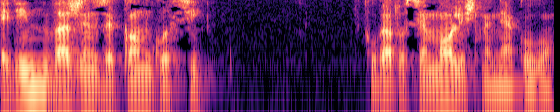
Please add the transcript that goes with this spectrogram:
Един важен закон гласи Когато се молиш на някого,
